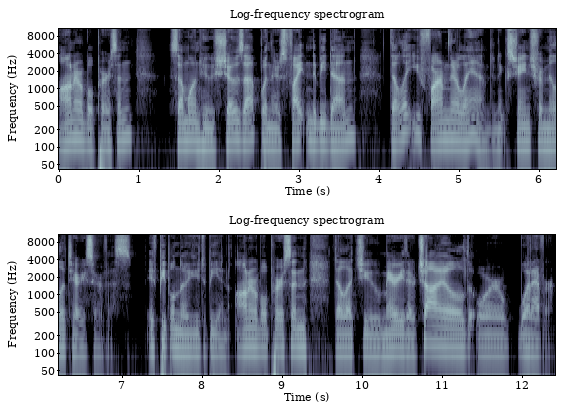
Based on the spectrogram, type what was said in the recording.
honorable person, someone who shows up when there's fighting to be done, they'll let you farm their land in exchange for military service. If people know you to be an honorable person, they'll let you marry their child or whatever.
